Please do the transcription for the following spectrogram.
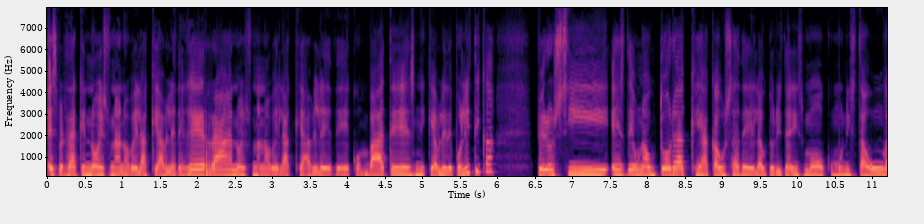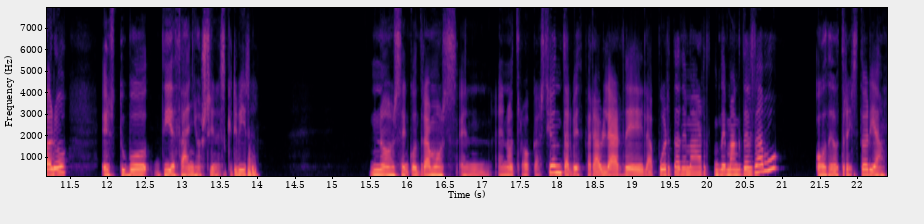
es verdad que no es una novela que hable de guerra, no es una novela que hable de combates ni que hable de política, pero sí es de una autora que a causa del autoritarismo comunista húngaro estuvo 10 años sin escribir. Nos encontramos en, otra ocasión, tal vez para hablar de la puerta de, Mar, o de otra historia.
